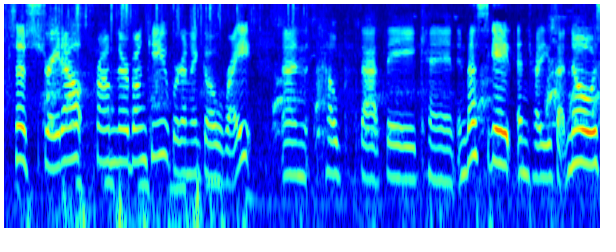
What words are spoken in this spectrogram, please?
instead of straight out from their bunkie, we're going to go right and hope that they can investigate and try to use that nose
